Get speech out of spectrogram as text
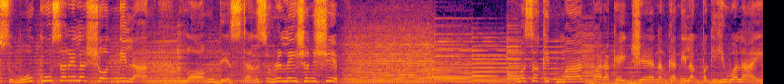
sumuko sa relasyon nilang long-distance relationship. Masakit man para kay Jen ang kanilang paghihiwalay,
